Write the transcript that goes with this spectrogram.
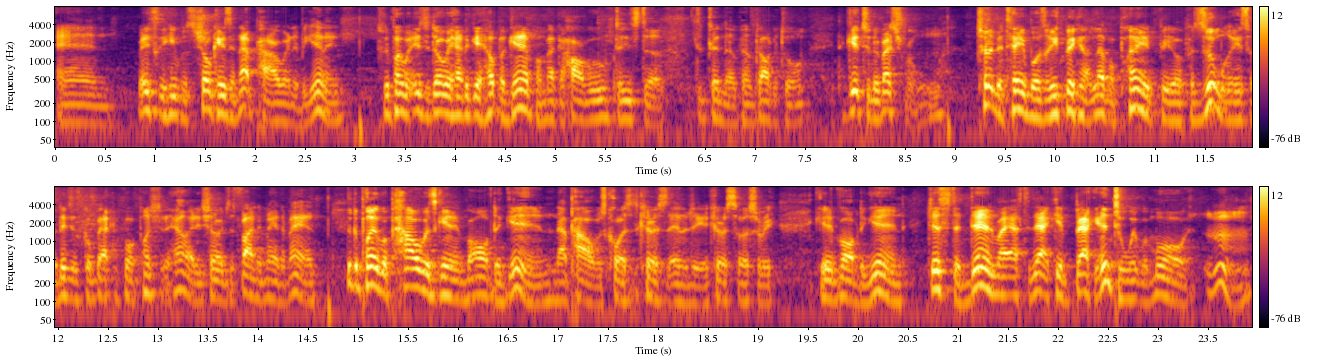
and basically he was showcasing that power in the beginning to the point where Itadori had to get help again from Mekaharu to used to pretend of him talking to him to get to the restroom. Turn the tables, at he's making a level playing field, presumably, so they just go back and forth punching the hell out of each other, just fighting man to man. To the point where power is getting involved again. That power of course, curse energy and curse sorcery. Get involved again, just to then, right after that, get back into it with more. Mm.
